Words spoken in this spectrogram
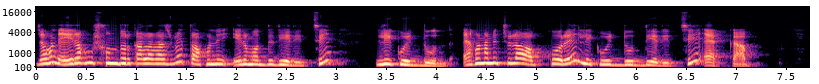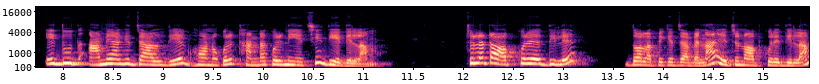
যখন এইরকম সুন্দর কালার আসবে, তখনই এর মধ্যে দিয়ে দিচ্ছি লিকুইড দুধ। এখন আমি চুলা অফ করে লিকুইড দুধ দিয়ে দিচ্ছি এক কাপ এই দুধ আমি আগে জাল দিয়ে ঘন করে ঠান্ডা করে নিয়েছি, দিয়ে দিলাম। চুলাটা অফ করে দিলে দলা পেকে যাবে না, এর জন্য অফ করে দিলাম।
